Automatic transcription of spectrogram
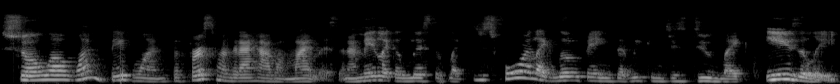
so, well, one big one, the first one that I have on my list, and I made like a list of like just four like little things that we can just do like easily,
